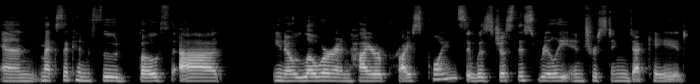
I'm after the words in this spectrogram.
and Mexican food both at you know lower and higher price points. It was just this really interesting decade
